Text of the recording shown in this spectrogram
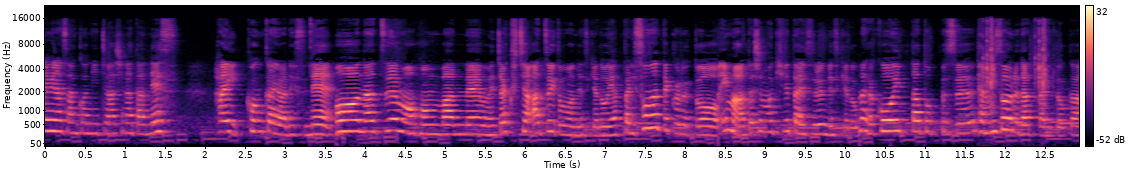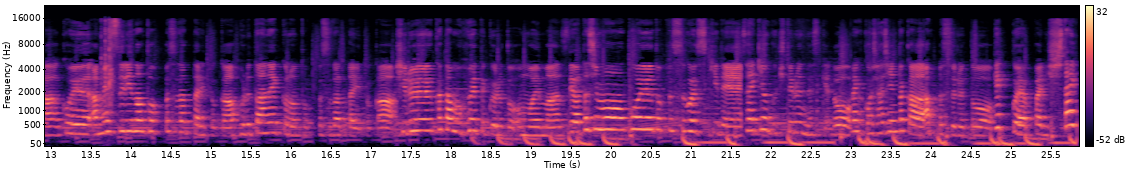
はい皆さんこんにちはしなたんです。はい今回はですねもう夏も本番でめちゃくちゃ暑いと思うんですけどやっぱりそうなってくると今私も着てたりするんですけどなんかこういったトップスキャミソールだったりとかこういうアメスリのトップスだったりとかホルターネックのトップスだったりとか着る方も増えてくると思います。で私もこういうトップスすごい好きで最近よく着てるんですけどなんかこう写真とかアップすると結構やっぱり下着の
